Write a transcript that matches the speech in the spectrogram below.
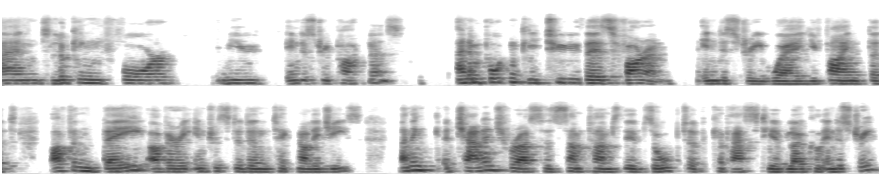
and looking for new industry partners and importantly, too, there's foreign industry where you find that often they are very interested in technologies. I think a challenge for us is sometimes the absorptive capacity of local industry.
